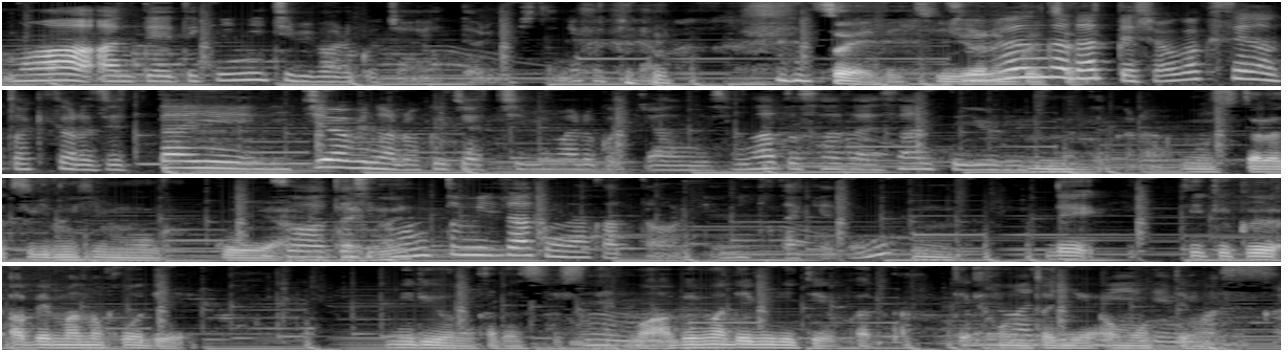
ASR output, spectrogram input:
まあ安定的にちびまる子ちゃんやっておりましたね、こちらは。そうやね、自自分がだって小学生の時から絶対日曜日の6時はちびまる子ちゃんで、その後サザエさんっていうルーティンだったから。もうしたら次の日も学校や。そう、私ほんと見たくなかったわけ。見てたけどね。うん。で、結局、アベマの方で見るような形ですね。うんもうアベマで見れてよかったって本当に思ってます。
